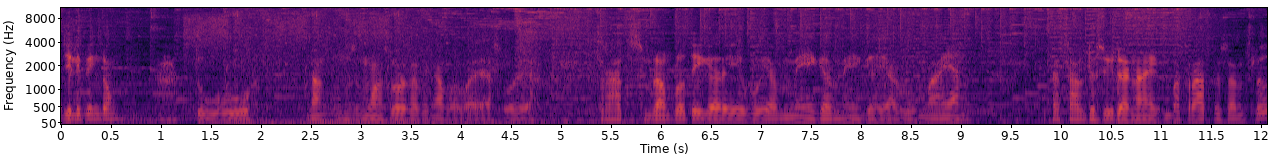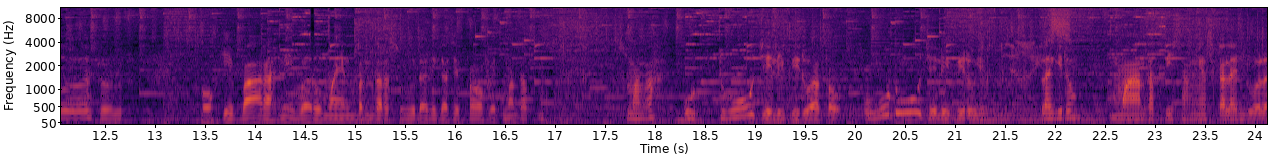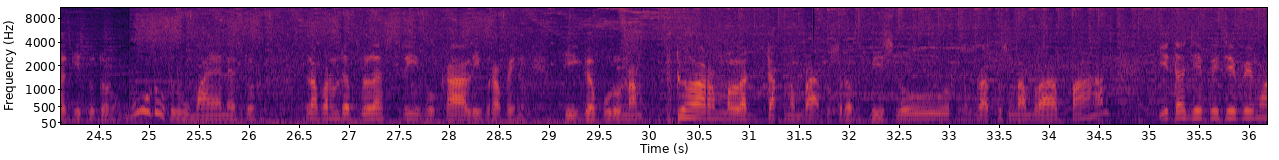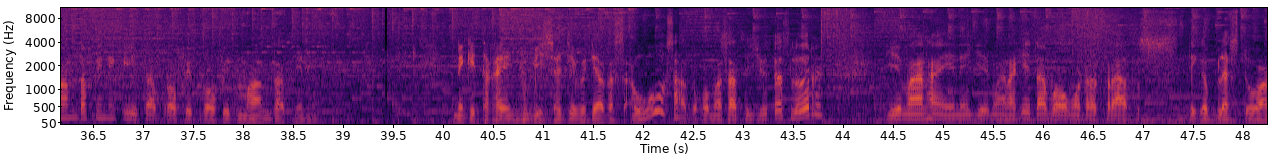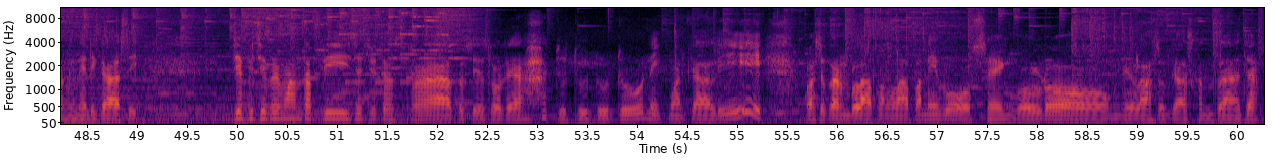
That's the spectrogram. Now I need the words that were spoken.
jeli pink dong. Aduh nanggung semua seluruh tapi nggak apa-apa ya seluruh ya. 193.000 ya mega mega ya lumayan. Kita saldo sudah naik 400an seluruh seluruh hoki parah nih baru main bentar sudah dikasih profit mantap. Semangat. Uduh jeli biru atau uduh jeli biru ya. Lagi dong mantap pisangnya sekalian dua lagi tuh dong waduh lumayan ya seluruh 18.000 kali berapa ini 36 dar meledak 600 lebih seluruh 668 kita JP-JP mantap ini kita profit-profit mantap ini. Ini kita kayaknya bisa JP di atas uh 1,1 juta seluruh. Gimana ini gimana? Kita bawa modal 113 doang ini dikasih JP-JP mantap bisa juta 100 ya seluruh ya. Aduh duh, duh, nikmat kali. Pasukan 88 nih bos senggol dong. Ini langsung gaskan saja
